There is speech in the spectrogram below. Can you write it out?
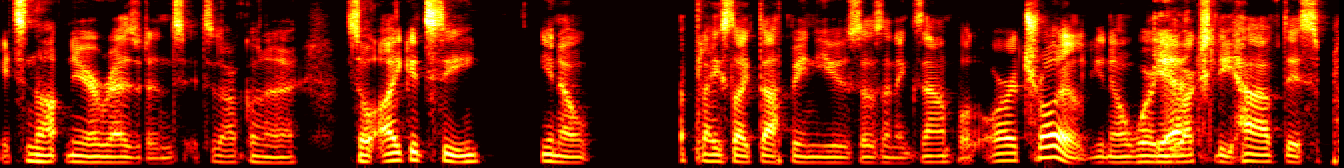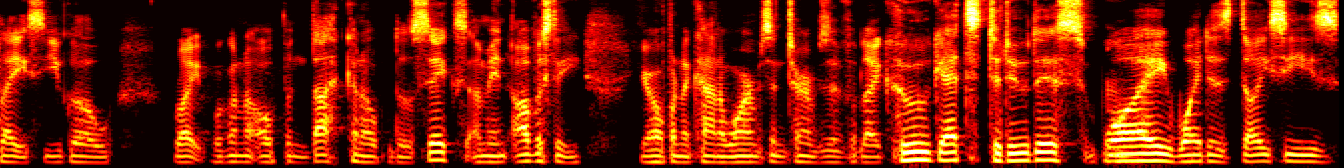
It's not near residents. It's not going to. So I could see, you know, a place like that being used as an example or a trial, you know, where Yeah. you actually have this place. You go right. We're going to open that can open till six. I mean, obviously, you're opening a can of worms in terms of like who gets to do this, why, why does Dicey's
